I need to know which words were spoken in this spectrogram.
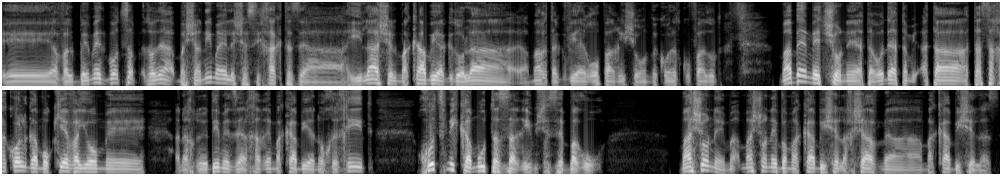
אה, אבל באמת, בוא תספר, אתה יודע, בשנים האלה ששיחקת, זה ההילה של מכבי הגדולה, אמרת גביע אירופה הראשון וכל התקופה הזאת, מה באמת שונה? אתה יודע, אתה, אתה, אתה סך הכל גם עוקב היום, אה, אנחנו יודעים את זה אחרי מכבי הנוכחית, חוץ מכמות הזרים, שזה ברור. מה שונה? מה, מה שונה במכבי של עכשיו מהמכבי של אז?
